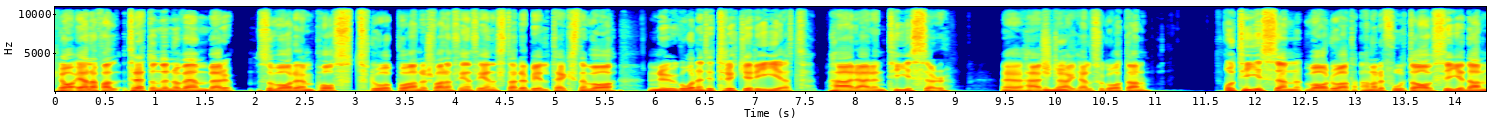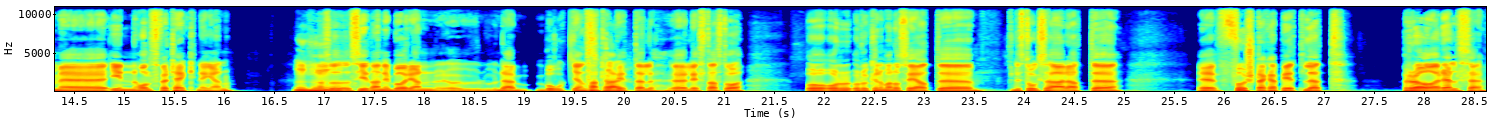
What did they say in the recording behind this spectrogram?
Ja, i alla fall 13 november så var det en post då på Anders Wallenstens Insta där bildtexten var “Nu går den till tryckeriet. Här är en teaser.” eh, hashtag hälsogåtan. Och teasern var då att han hade fotat av sidan med innehållsförteckningen. Mhm. Alltså sidan i början eh, där bokens Fattar. kapitel eh, listas då. Och, och, och då kunde man då se att eh, det stod så här att eh, eh, första kapitlet, rörelse,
